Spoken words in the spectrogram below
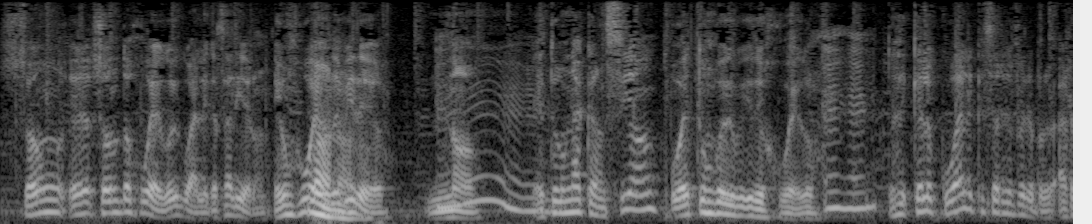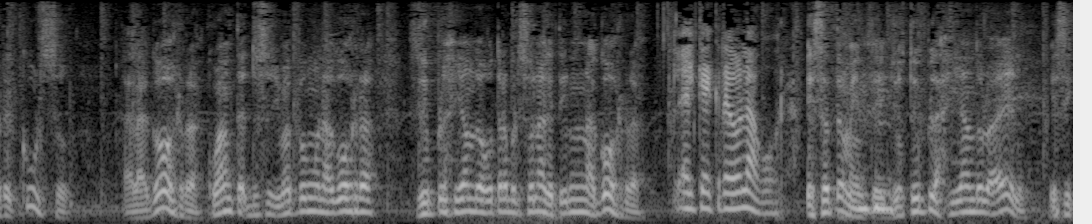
Son, eh, son dos juegos iguales que salieron. ¿Es un juego No, de no. video? No. ¿Esto es una canción o esto es un juego de videojuego? Entonces, ¿qué es lo cual es que se refiere? Al recurso, a la gorra. ¿Cuánta? Entonces, yo me pongo una gorra, estoy plagiando a otra persona que tiene una gorra. El que creó la gorra. Exactamente, yo estoy plagiándolo a él. Es decir,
